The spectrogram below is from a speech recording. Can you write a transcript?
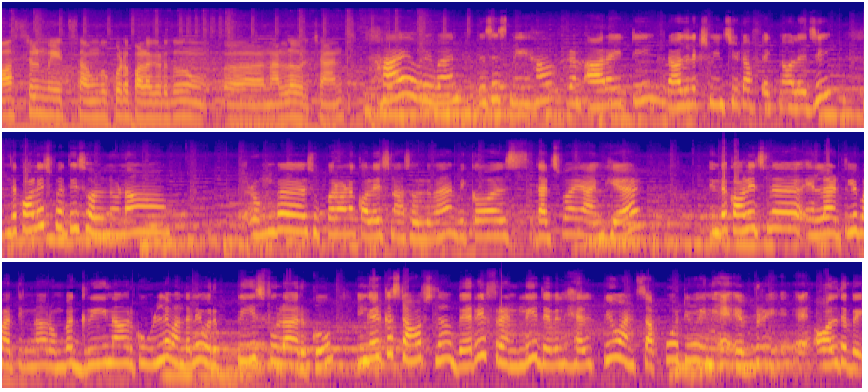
ஹாஸ்டல் மேட்ஸ் அவங்க கூட பழகுறதும் நல்ல ஒரு chance hi everyone this is Neha from RIT Rajalakshmi institute of technology இந்த காலேஜ் பற்றி சொல்லணும்னா ரொம்ப சூப்பரான காலேஜ் நான் சொல்லுவேன் because that's why I'm here இந்த காலேஜில் எல்லா இடத்துலையும் பார்த்தீங்கன்னா ரொம்ப க்ரீனாக இருக்கும் உள்ளே வந்தாலே ஒரு பீஸ்ஃபுல்லாக இருக்கும் இங்கே இருக்க ஸ்டாஃப்ஸ்லாம் very friendly they will help you and support you in every all the way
